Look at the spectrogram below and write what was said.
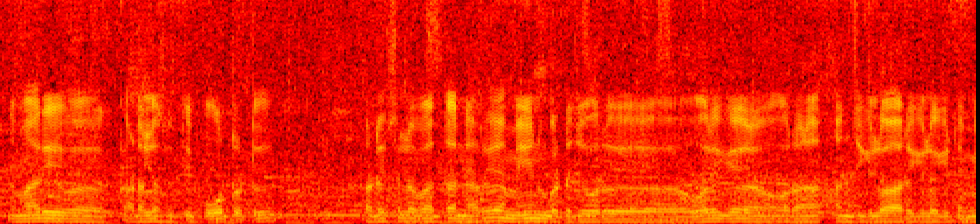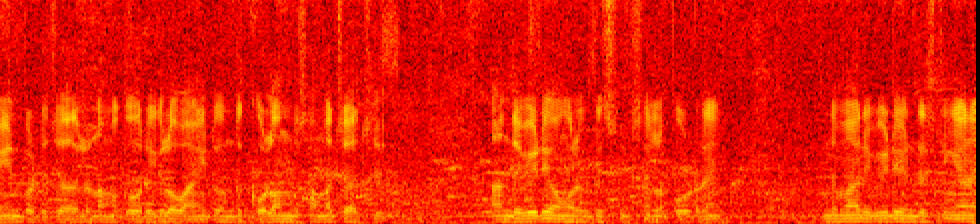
இந்த மாதிரி கடலை சுற்றி போட்டுட்டு கடைசியில் பார்த்தா நிறையா மீன் பட்டுச்சு. ஒரு ஒரு கிலோ ஒரு அஞ்சு கிலோ ஆறு கிலோ கிட்ட மீன் பட்டுச்சு. அதில் நமக்கு ஒரு கிலோ வாங்கிட்டு வந்து குழம்பு சமைச்சாச்சு. அந்த வீடியோ உங்களுக்கு டிஸ்கிரிப்ஷனில் போடுறேன். இந்த மாதிரி வீடியோ இன்ட்ரெஸ்டிங்கான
